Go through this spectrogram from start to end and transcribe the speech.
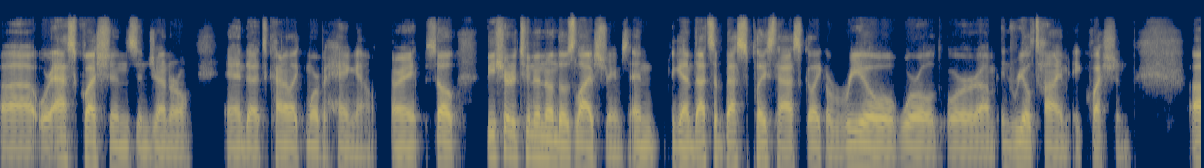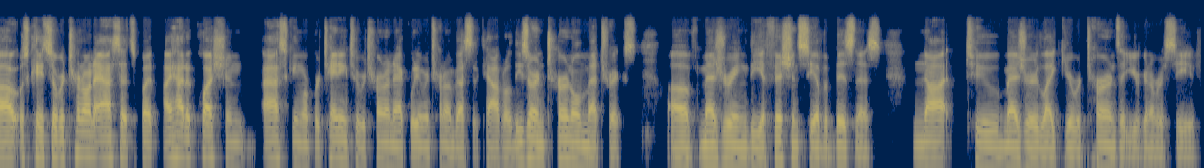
uh, or ask questions in general and uh, it's kind of like more of a hangout. All right. So be sure to tune in on those live streams. And again, that's the best place to ask like a real world or um, in real time a question. Uh, okay, so return on assets, but I had a question asking or pertaining to return on equity and return on invested capital. These are internal metrics of measuring the efficiency of a business, not to measure like your returns that you're going to receive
